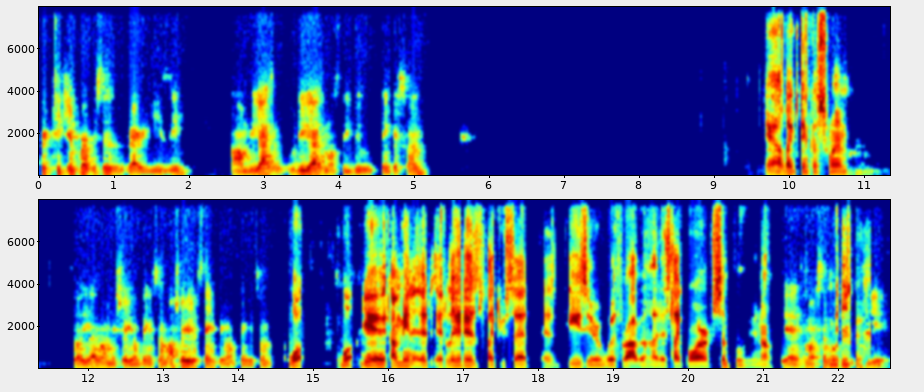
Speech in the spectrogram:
for teaching purposes, it's very easy. Um, you guys, what do you guys mostly do? Thinkorswim? Yeah, I like Thinkorswim. So you guys want me to show you on Thinkorswim? I'll show you the same thing on Thinkorswim. Well, well, yeah. I mean, it, it it is like you said, is easier with Robinhood. It's like more simple, you know. Yeah, it's more simple to see it.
